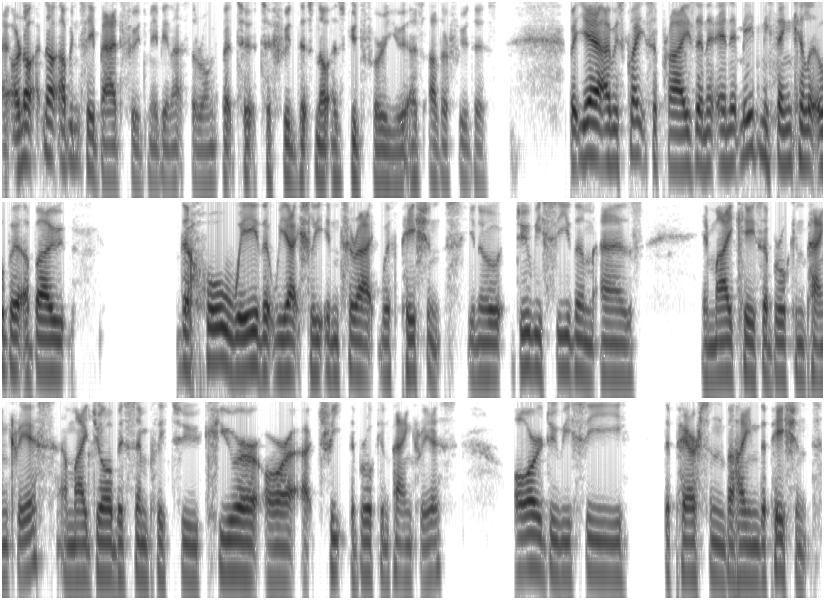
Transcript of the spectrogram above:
uh, or not, not, I wouldn't say bad food, maybe that's the wrong, but to, to food that's not as good for you as other food is. But yeah, I was quite surprised, and it, and it made me think a little bit about the whole way that we actually interact with patients. You know, do we see them as, in my case, a broken pancreas, and my job is simply to cure or uh, treat the broken pancreas, or do we see the person behind the patient?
